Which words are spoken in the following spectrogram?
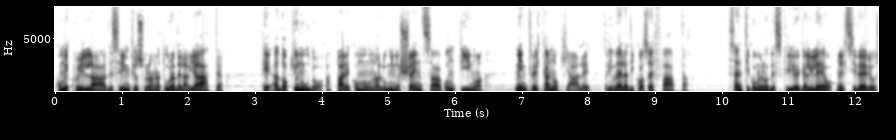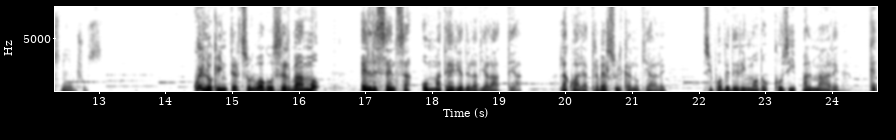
come quella ad esempio sulla natura della Via Lattea, che ad occhio nudo appare come una luminescenza continua, mentre il cannocchiale rivela di cosa è fatta. Senti come lo descrive Galileo nel Sidereus Nuncius. Quello che in terzo luogo osservammo è l'essenza o materia della Via Lattea, la quale attraverso il cannocchiale si può vedere in modo così palmare che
